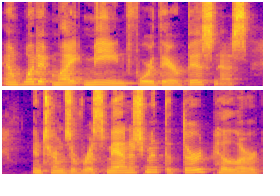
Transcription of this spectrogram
and what it might mean for their business? In terms of risk management, the third pillar,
